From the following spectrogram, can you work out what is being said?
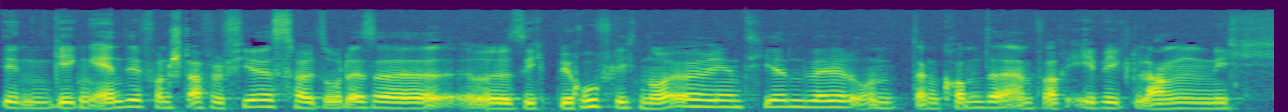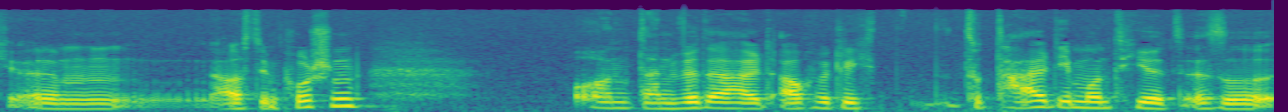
in, gegen Ende von Staffel 4 ist halt so, dass er äh, sich beruflich neu orientieren will und dann kommt er einfach ewig lang nicht ähm, aus dem Pushen. Und dann wird er halt auch wirklich total demontiert. Also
